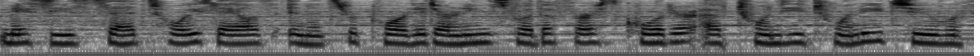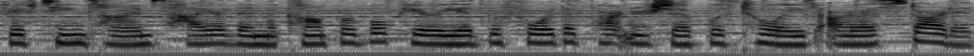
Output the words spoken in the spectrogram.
Macy's said toy sales in its reported earnings for the first quarter of 2022 were 15 times higher than the comparable period before the partnership with Toys R Us started.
